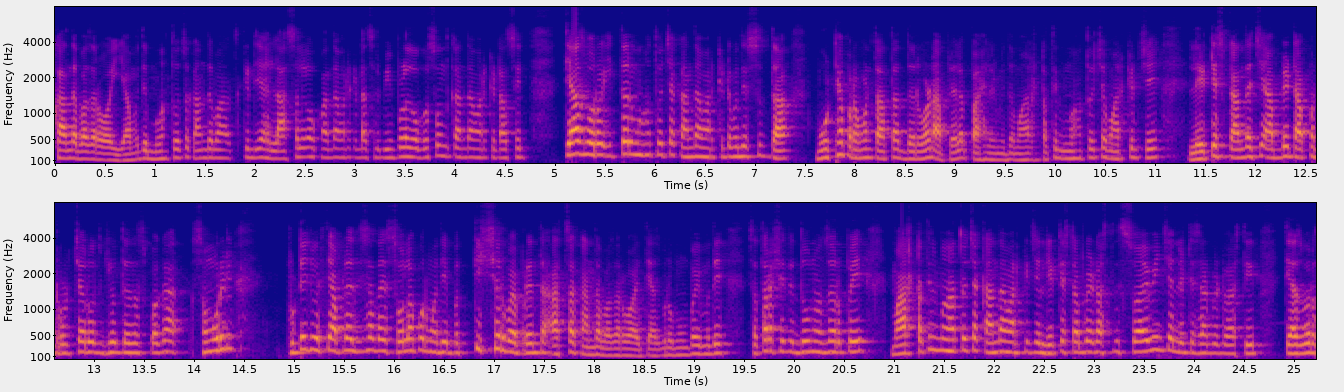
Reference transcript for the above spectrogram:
कांदा बाजारभाव आहे यामध्ये महत्त्वाचं कांदा मार्केट जे आहे लासलगाव कांदा मार्केट असेल पिंपळगाव बसवंत कांदा मार्केट असेल त्याचबरोबर इतर महत्त्वाच्या कांदा मार्केटमध्ये सुद्धा मोठ्या प्रमाणात आता दरवाढ आपल्याला पाहायला मिळतं. महाराष्ट्रातील महत्त्वाच्या मार्केटचे लेटेस्ट कांद्याचे अपडेट आपण रोजच्या रोज घेऊ. तसंच बघा समोरील फुटेजवरती आपल्याला दिसत आहे सोलापूरमध्ये बत्तीसशे रुपयापर्यंत आजचा कांदा बाजारभाव आहे त्याचबरोबर मुंबईमध्ये सतराशे ते दोन हजार रुपये. महाराष्ट्रातील महत्त्वाच्या कांदा मार्केटचे लेटेस्ट अपडेट असतील सोयाबीनचे लेटेस्ट अपडेट असतील त्याचबरोबर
